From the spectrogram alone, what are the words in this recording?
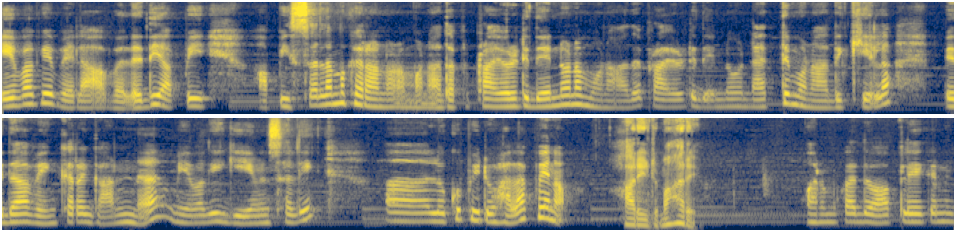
ඒ වගේ වෙලාවලද අපි අපි ඉස්සල්ලම කරන්න මොනාද අපි ප්‍රයෝරිටි දෙන්න ඕන මොනාද ප්‍රයෝටි දෙන්න නැත්ත මොනාද කියලා බෙදා වෙන්කර ගන්න මේ වගේ ගේම්සලින් ලොකු පිටු හලක් වෙනවා. හරිටම හරි. අරමකද ආපලේකන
